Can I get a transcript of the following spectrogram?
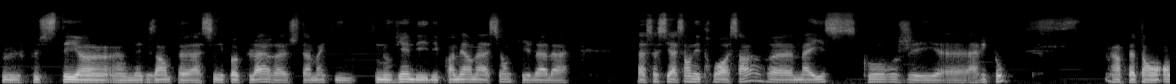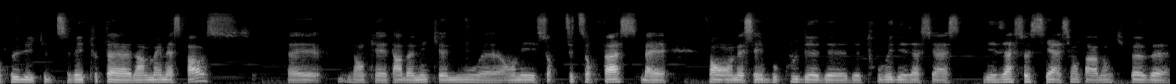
peux, citer un, exemple assez populaire, justement, qui, nous vient des, Premières Nations, qui est l'association des trois sœurs, maïs, courge et haricots. En fait, on, peut les cultiver tout dans le même espace. donc, étant donné que nous, on est sur petite surface, ben, on, essaie beaucoup de, trouver des, des associations pardon, qui, peuvent,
